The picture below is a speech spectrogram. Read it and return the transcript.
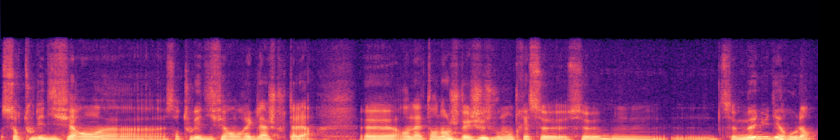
sur tous les différents, euh, différents réglages tout à l'heure. Euh, en attendant, je vais juste vous montrer ce, menu déroulant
